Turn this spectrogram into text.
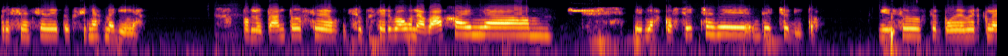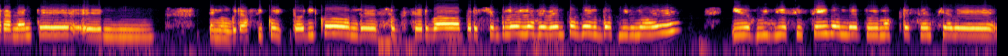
presencia de toxinas marinas. Por lo tanto, se, se observa una baja en, la, en las cosechas de, de chorito. Y eso se puede ver claramente en, un gráfico histórico donde se observa, por ejemplo, en los eventos del 2009, y 2016 donde tuvimos presencia de,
